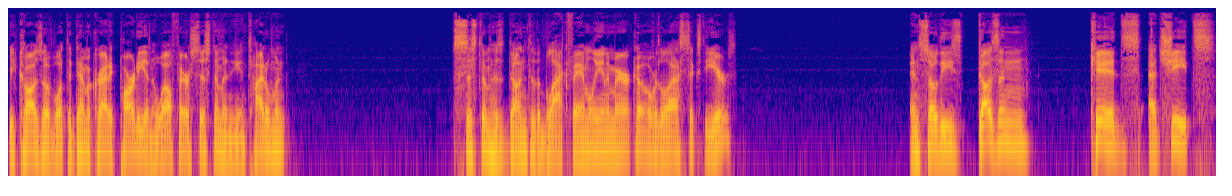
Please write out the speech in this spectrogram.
because of what the Democratic Party and the welfare system and the entitlement system has done to the black family in America over the last 60 years. And so these dozen kids at Sheetz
